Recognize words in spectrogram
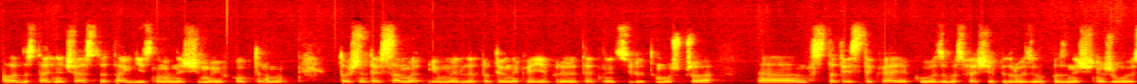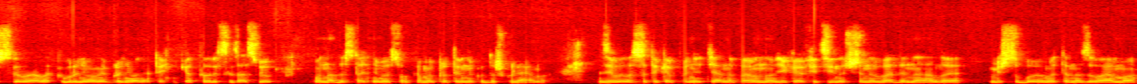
але достатньо часто так дійсно ми нищимо їх коптерами. Точно так само і ми для противника є пріоритетною цілею, тому що статистика, яку забезпечує підрозділ по знищенню живої сили легкоброньованої броньованої техніки артилерійських засобів, вона достатньо висока. Ми противнику дошкуляємо. З'явилося таке поняття, напевно, яке офіційно ще не введене, але між собою ми це називаємо.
